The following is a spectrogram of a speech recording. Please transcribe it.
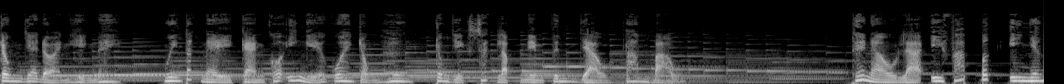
Trong giai đoạn hiện nay, nguyên tắc này càng có ý nghĩa quan trọng hơn trong việc xác lập niềm tin vào Tam Bảo. Thế nào là y pháp bất y nhân?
